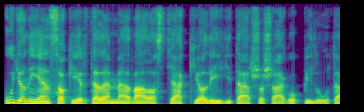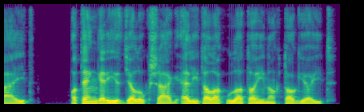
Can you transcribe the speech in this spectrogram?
Ugyanilyen szakértelemmel választják ki a légitársaságok pilótáit, a tengerészgyalogság elit alakulatainak tagjait,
